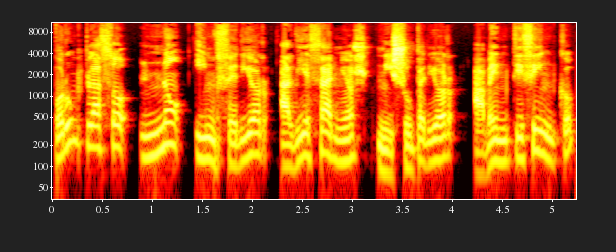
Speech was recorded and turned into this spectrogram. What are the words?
por un plazo no inferior a 10 años ni superior a 25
